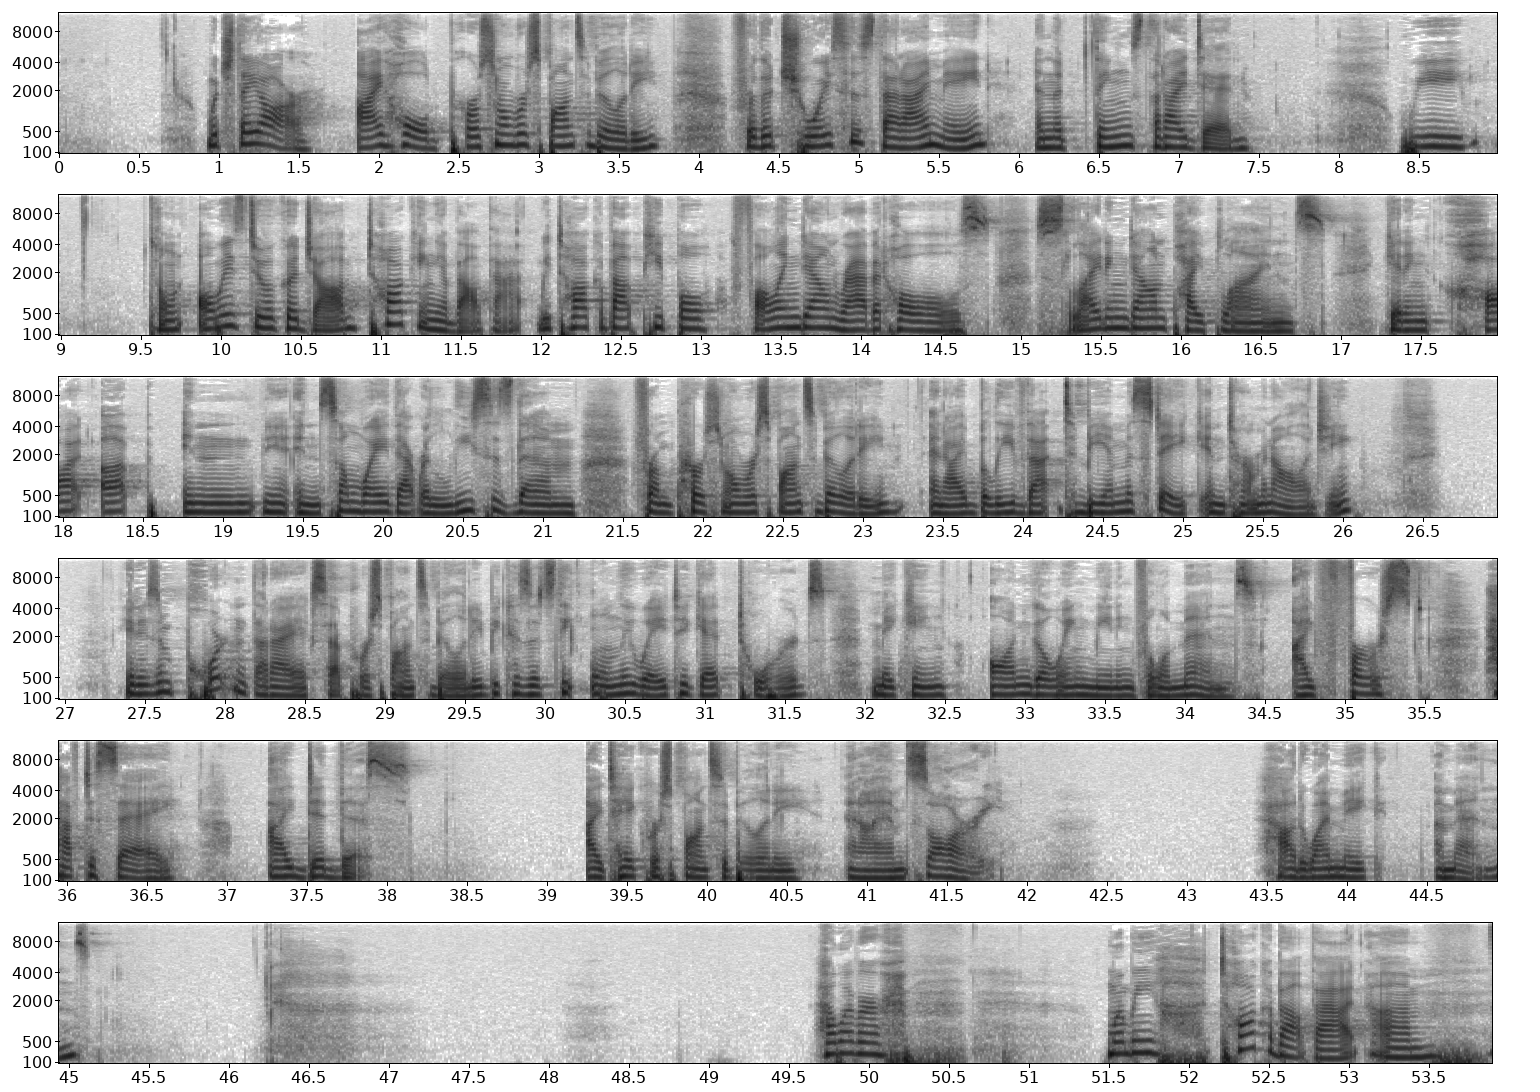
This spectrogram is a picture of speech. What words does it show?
which they are. I hold personal responsibility for the choices that I made and the things that I did. We don't always do a good job talking about that. We talk about people falling down rabbit holes, sliding down pipelines, getting caught up in, in some way that releases them from personal responsibility, and I believe that to be a mistake in terminology. It is important that I accept responsibility because it's the only way to get towards making ongoing meaningful amends. I first have to say, I did this. I take responsibility and I am sorry. How do I make amends? However, when we talk about that, um,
